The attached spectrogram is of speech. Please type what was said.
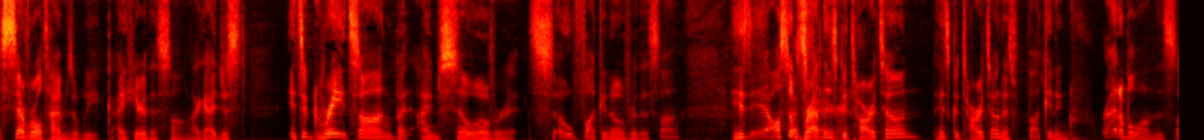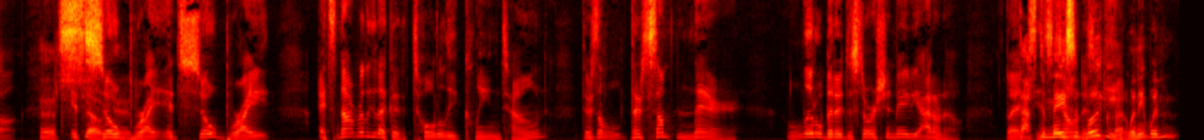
several times a week. I hear this song. Like I just it's a great song, but I'm so over it. So fucking over this song. His also That's Bradley's fair. guitar tone. His guitar tone is fucking incredible on this song. It's, It's so, so, bright. It's so bright. It's not really like a totally clean tone. There's a there's something there. A little bit of distortion maybe, I don't know. But That's the his Mesa Boogie. When he incredible. when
